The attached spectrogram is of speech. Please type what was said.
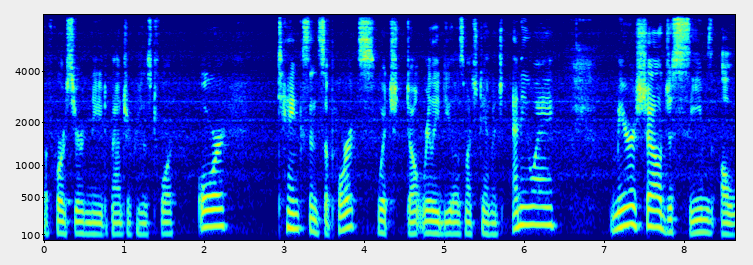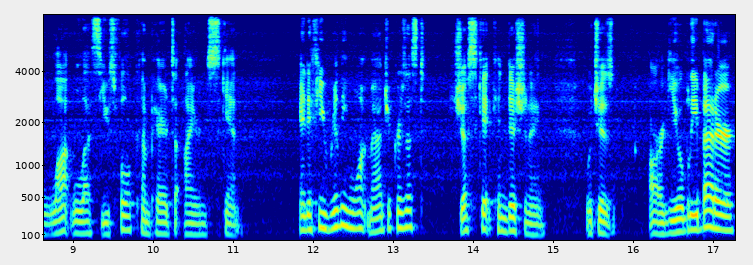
of course you need magic resist for, or tanks and supports, which don't really deal as much damage anyway, Mirror Shell just seems a lot less useful compared to Iron Skin. And if you really want magic resist, just get conditioning, which is arguably better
